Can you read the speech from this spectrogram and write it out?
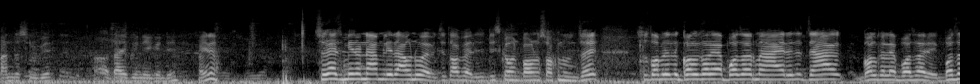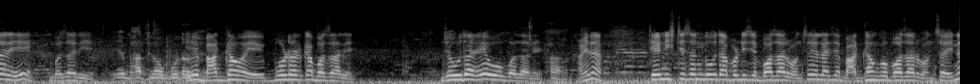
पाँच दस रुपियाँ चाय पिनेको लिए होइन? सो गाइज मेरो नाम लिएर आउनुभयो भने चाहिँ तपाईँहरूले डिस्काउन्ट पाउन सक्नुहुन्छ है। सो तपाईँले गलगलिया बजारमा आएर चाहिँ जहाँ गलगलिया बजार है बजार है बजार है। ये भात गाँव बॉर्डर ये भातगाउँ है बोर्डर का बजार है। जो उधर है वो बजार है। होइन? ट्रेन स्टेसनको उतापट्टि चाहिँ बजार भन्छ यसलाई चाहिँ भातगाउँको बजार भन्छ होइन?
